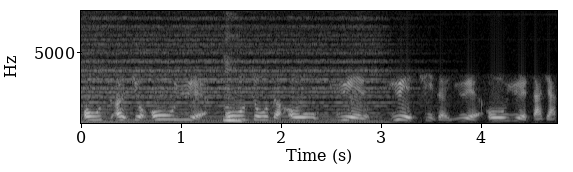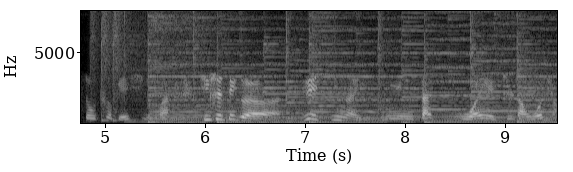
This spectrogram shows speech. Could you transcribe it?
欧呃就欧月，欧洲的欧月月季的月欧月，大家都特别喜欢。其实这个月季呢，嗯，但我也知道，我小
